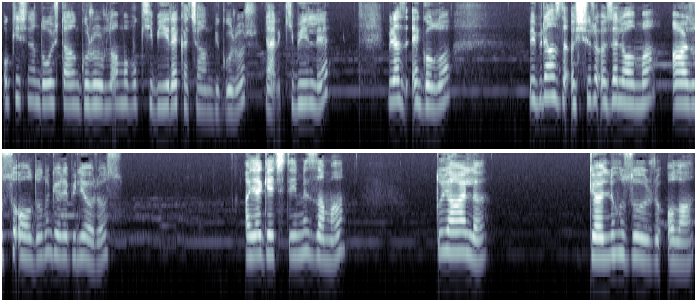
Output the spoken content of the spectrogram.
o kişinin doğuştan gururlu ama bu kibire kaçan bir gurur. Yani kibirli, biraz egolu ve biraz da aşırı özel olma arzusu olduğunu görebiliyoruz. Aya geçtiğimiz zaman duyarlı, gönlü huzuru olan,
